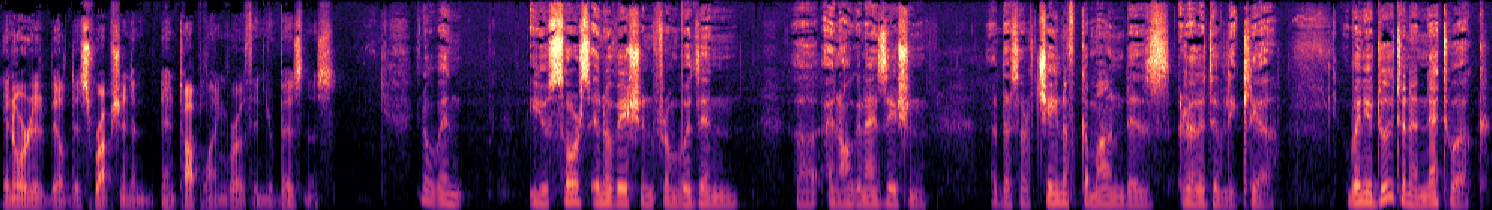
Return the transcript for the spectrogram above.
in order to build disruption and, and top line growth in your business. You know, when you source innovation from within uh, an organization, uh, the sort of chain of command is relatively clear. When you do it in a network,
